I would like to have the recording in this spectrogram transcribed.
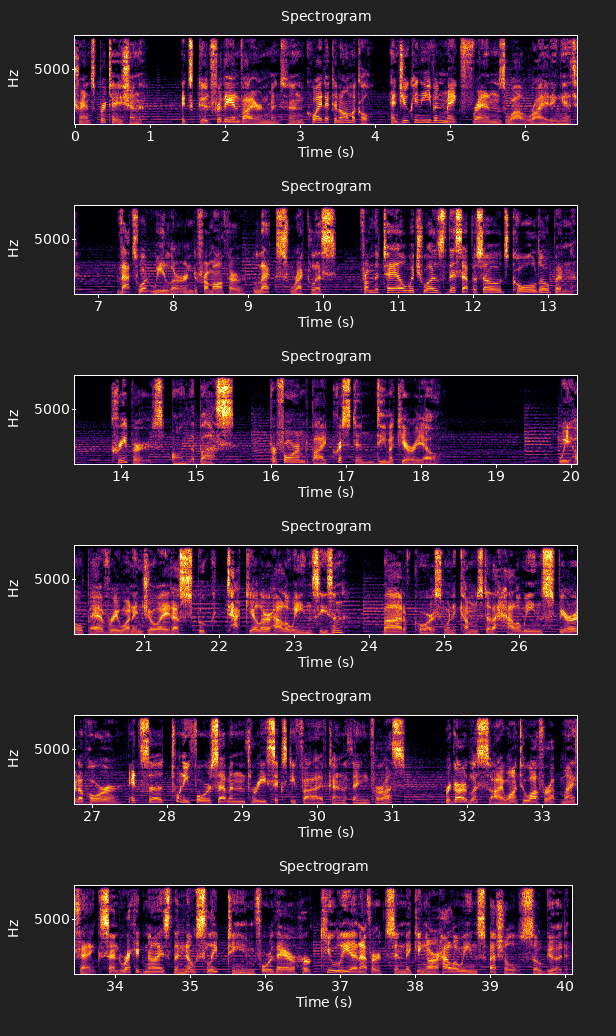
Transportation. It's good for the environment and quite economical, and you can even make friends while riding it. That's what we learned from author Lex Reckless from the tale which was this episode's cold open Creepers on the Bus, performed by Kristen DiMercurio. We hope everyone enjoyed a spooktacular Halloween season. But of course, when it comes to the Halloween spirit of horror, it's a 24 7, 365 kind of thing for us. Regardless, I want to offer up my thanks and recognize the No Sleep team for their Herculean efforts in making our Halloween specials so good.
